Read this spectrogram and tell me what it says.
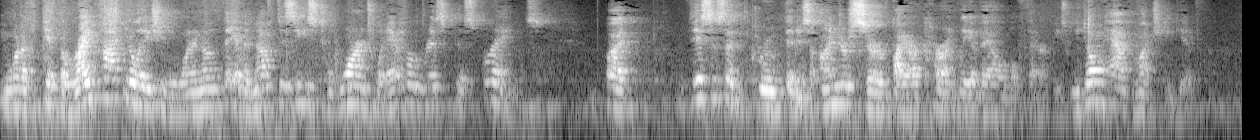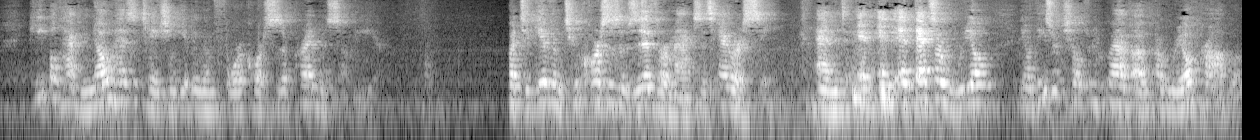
You want to get the right population, you want to know that they have enough disease to warrant whatever risk this brings. But this is a group that is underserved by our currently available therapies. We don't have much to give them. People have no hesitation giving them four courses of prednisone a year. But to give them two courses of Zithromax is heresy. And, and, and, and that's a real, you know, these are children who have a, a real problem.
